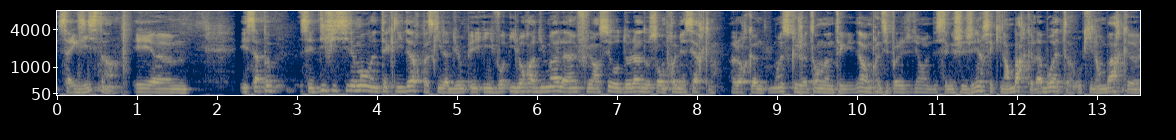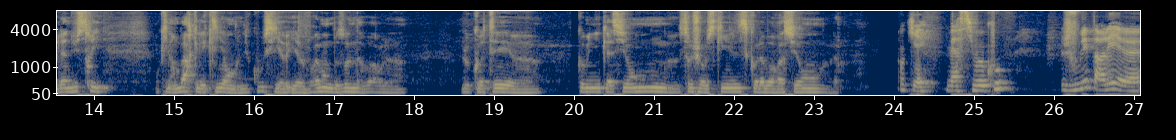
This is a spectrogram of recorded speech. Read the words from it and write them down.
ça existe et euh, et ça peut, c'est difficilement un tech leader parce qu'il a du, il, il, aura du mal à influencer au-delà de son premier cercle. Alors que moi, ce que j'attends d'un tech leader, un principal ingénieur, un distinguished engineer, c'est qu'il embarque la boîte ou qu'il embarque l'industrie ou qu'il embarque les clients. Du coup, s'il y, a vraiment besoin d'avoir le, côté euh, communication, social skills, collaboration. Ok, merci beaucoup. Je voulais parler euh,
